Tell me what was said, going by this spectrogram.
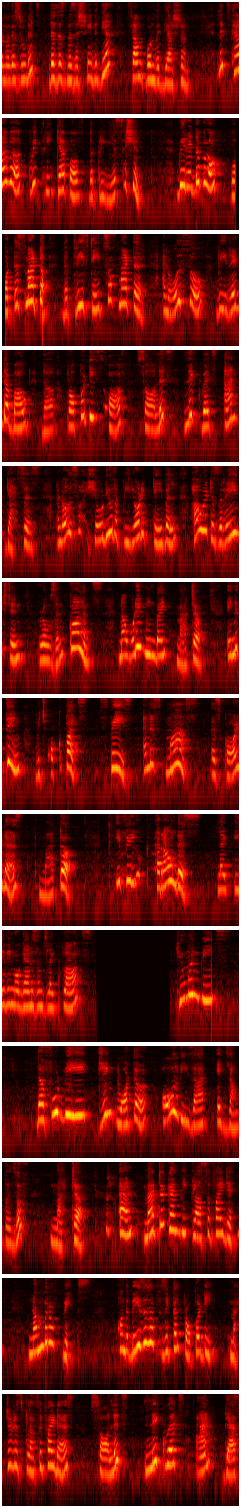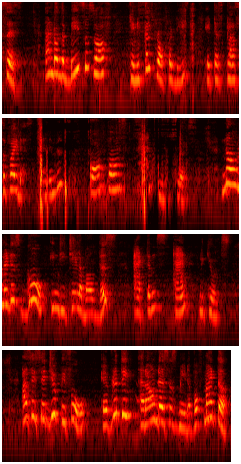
Namaga students, this is Mrs. Sri Vidya from Pon Vidyashram. Let's have a quick recap of the previous session. We read about what is matter, the three states of matter, and also we read about the properties of solids, liquids, and gases. And also I showed you the periodic table, how it is arranged in rows and columns. Now, what do you mean by matter? Anything which occupies space and is mass is called as matter. If we look around us, like living organisms like plants, human beings, the food we eat, drink water, all these are examples of matter. And matter can be classified in number of ways. On the basis of physical property, matter is classified as solids, liquids and gases. And on the basis of chemical properties, it is classified as elements, compounds and mixtures. Now let us go in detail about this atoms and molecules. As I said you before, everything around us is made up of matter.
